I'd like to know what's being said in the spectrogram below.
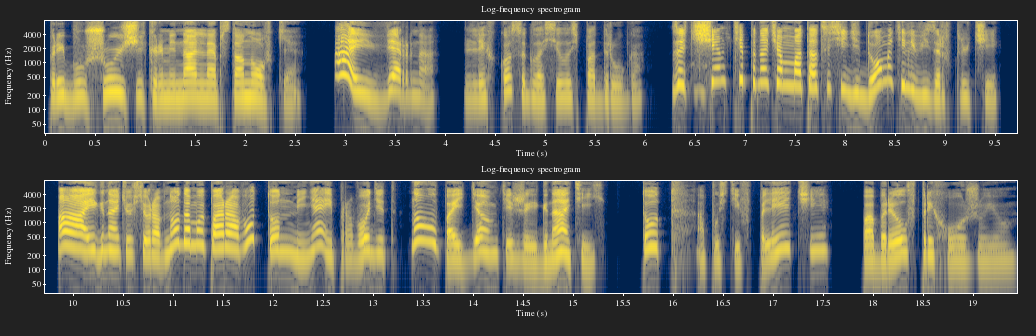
при бушующей криминальной обстановке». «Ай, верно!» — легко согласилась подруга. «Зачем тебе по ночам мотаться? Сиди дома, телевизор включи. А Игнатию все равно домой пора, вот он меня и проводит. Ну, пойдемте же, Игнатий. Тот, опустив плечи, побрел в прихожую.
